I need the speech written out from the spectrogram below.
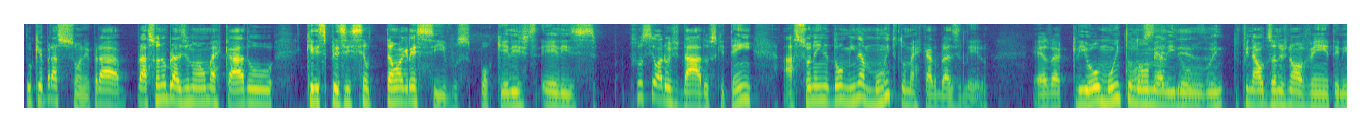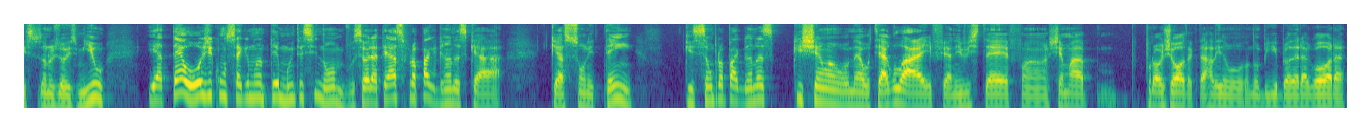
do que para a Sony. Para a Sony o Brasil não é um mercado que eles precisam ser tão agressivos, porque eles eles se você olha os dados que tem, a Sony ainda domina muito do mercado brasileiro. Ela criou muito Com nome certeza. ali no, no, final dos anos 90, início dos anos 2000, e até hoje consegue manter muito esse nome. Você olha até as propagandas que a, que a Sony tem, que são propagandas que chamam né, o Thiago Life, a Nive Stefan, chama Projota, que tá ali no, no, Big Brother agora.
